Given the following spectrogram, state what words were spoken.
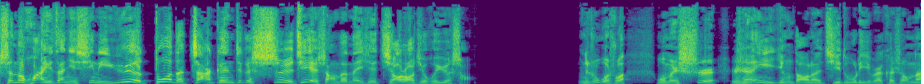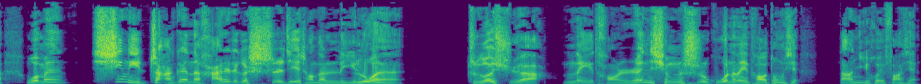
神的话语在你心里越多的扎根，这个世界上的那些搅扰就会越少。你如果说我们是人已经到了基督里边，可是呢，我们心里扎根的还是这个世界上的理论、哲学啊那套人情世故的那套东西，那你会发现。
